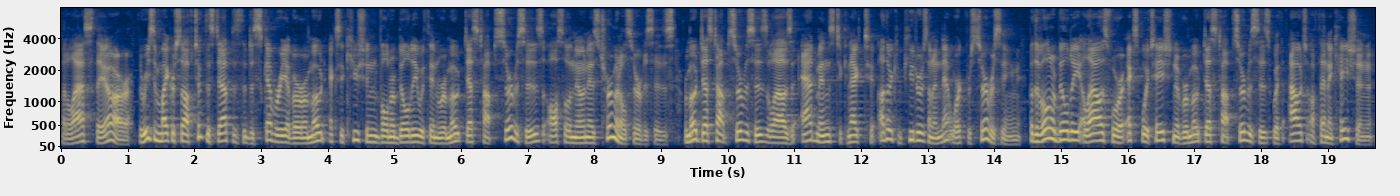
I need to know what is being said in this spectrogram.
But alas, they are. The reason Microsoft took the step is the discovery of a remote execution vulnerability within Remote Desktop Services, also known as terminal services. Remote Desktop Services allows admins to connect to other computers on a network for servicing. But the vulnerability allows for exploitation of remote desktop services without authentication.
